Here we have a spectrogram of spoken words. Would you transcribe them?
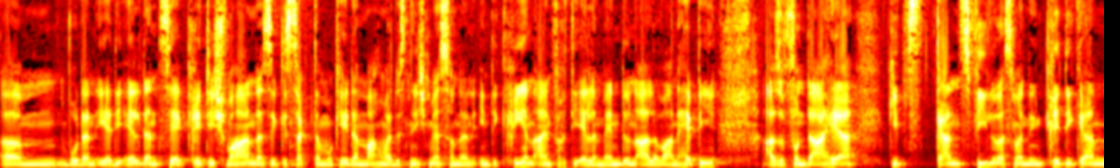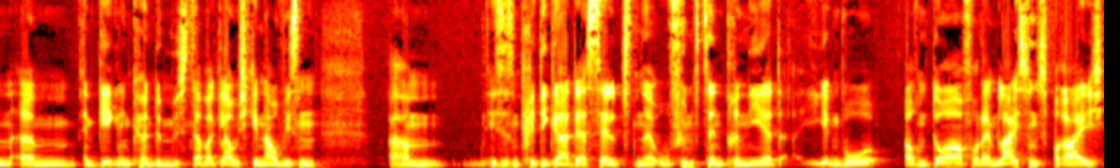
ähm, wo dann eher die Eltern sehr kritisch waren, dass sie gesagt haben, okay, dann machen wir das nicht mehr, sondern integrieren einfach die Elemente und alle waren happy. Also von daher gibt es ganz viel, was man den Kritikern ähm, entgegnen könnte, müsste aber, glaube ich, genau wissen, ähm, ist es ein Kritiker, der selbst eine U15 trainiert, irgendwo auf dem Dorf oder im Leistungsbereich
